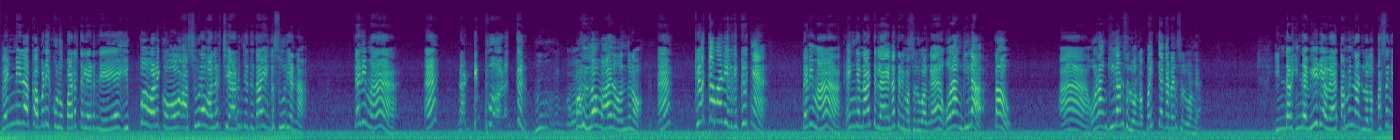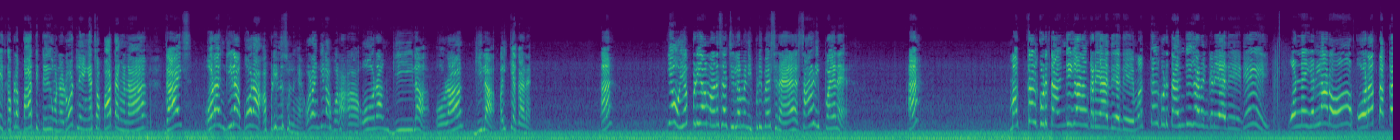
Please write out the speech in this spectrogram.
வெண்ணிலா கபடி குழு படத்துல இருந்து இப்ப வரைக்கும் அசுர வளர்ச்சி அடைஞ்சதுதான் எங்க சூரியண்ணா. தெரியுமா? ஆ? நடிப்பு அடக்கன். எல்லாம் வாயில வந்துடும். ஆ? கிழக்க மாதிரி இருக்கு கிழக்க. தெரியுமா? எங்க நாட்டுல என்ன தெரியுமா சொல்லுவாங்க? ஓராங்கீலா தாவ். ஆ சொல்லுவாங்க பைத்தியக்காரன்னு சொல்லுவாங்க. இந்த இந்த வீடியோவை தமிழ்நாட்டுல உள்ள பசங்க இதுக்கப்புறம் பார்த்துட்டு உன்னை ரோட்ல எங்கேயாச்சும் பார்த்தாங்கன்னா காய்ஸ் ஓராங்கீலா போடா அப்படின்னு சொல்லுங்க. ஓராங்கீலா போறான் ஆ, ஓராங்கீலா பைத்தியக்காரன். ஆ? ஏ எப்படியா மனசாட்சி இல்லாம நீ இப்படி பேசுற? சாணி பயல. மக்கள் கொடுத்த அங்கீகாரம் கிடையாது அது. மக்கள் கொடுத்த அங்கீகாரம் கிடையாது. டேய் உன்னை எல்லாரும் போடா தக்க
